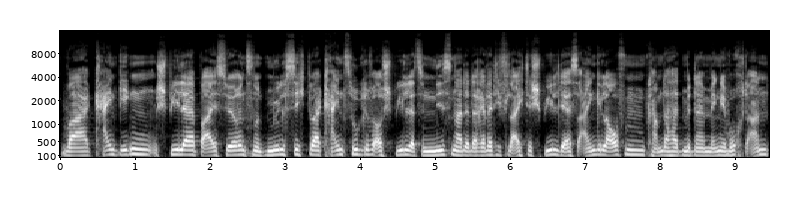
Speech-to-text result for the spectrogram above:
war kein Gegenspieler bei Sörensen und Mühl sichtbar, kein Zugriff aufs Spiel. Also Nielsen hatte da relativ leichtes Spiel, der ist eingelaufen, kam da halt mit einer Menge Wucht an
